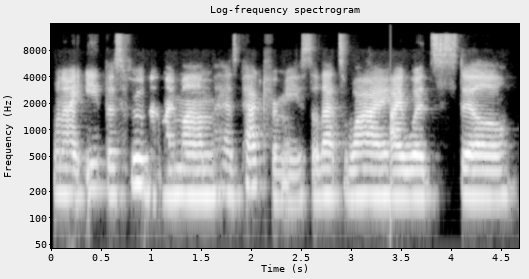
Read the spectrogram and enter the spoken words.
when I eat this food that my mom has packed for me. So that's why I would still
